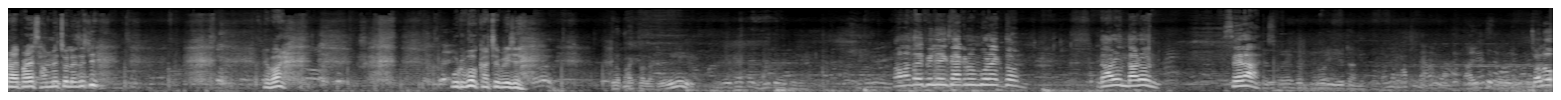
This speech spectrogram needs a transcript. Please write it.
প্রায় প্রায় সামনে চলে এসেছি। এবার উঠবো কাছে ব্রিজে। আলাদাই ফিলিংস এক নম্বর একদম। দারুণ দারুণ। সেরা। চলো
